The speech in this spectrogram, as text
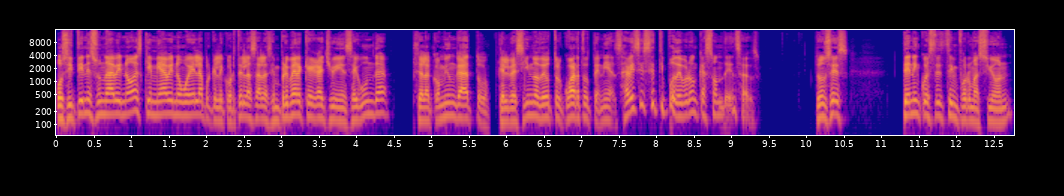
O si tienes un ave, no, es que mi ave no vuela porque le corté las alas. En primera, que gacho. Y en segunda, se la comió un gato que el vecino de otro cuarto tenía. ¿Sabes? Ese tipo de broncas son densas. Entonces, ten en cuenta esta información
